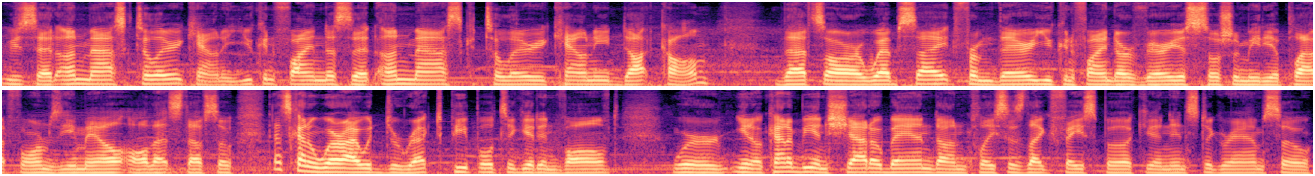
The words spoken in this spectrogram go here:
we said, Unmasked Tulare County. You can find us at unmaskedtularecounty.com That's our website. From there, you can find our various social media platforms, email, all that stuff. So that's kind of where I would direct people to get involved. We're, you know, kind of being shadow banned on places like Facebook and Instagram. So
